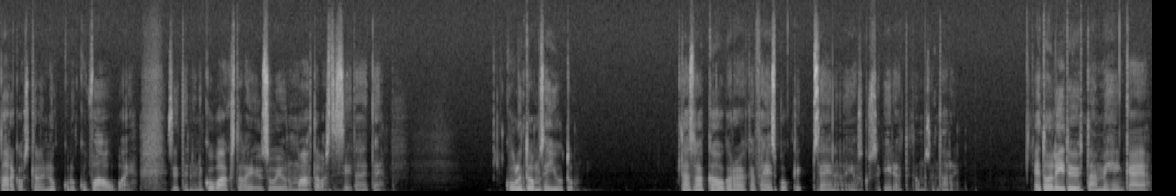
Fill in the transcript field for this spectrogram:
Tarkovski oli nukkunut kuin vauva. Ja sitten niin kuvaukset oli sujunut mahtavasti siitä eteen. Kuulin tuommoisen jutun. Taisi olla kaukoröyhkä Facebook-seinällä joskus se kirjoitti tuommoisen tarinan. Ei toi liity yhtään mihinkään ja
